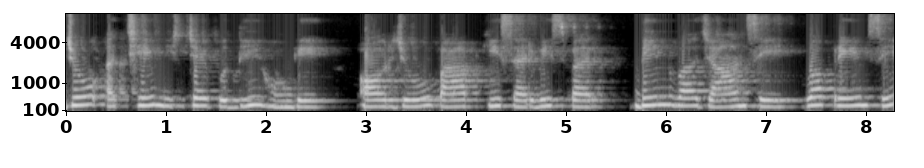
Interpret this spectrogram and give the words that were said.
जो अच्छे निश्चय बुद्धि होंगे और जो बाप की सर्विस पर दिल व जान से व प्रेम से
